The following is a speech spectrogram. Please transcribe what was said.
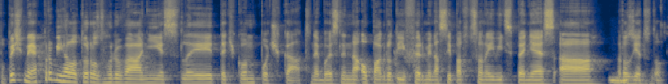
Popiš mi, jak probíhalo to rozhodování, jestli teďkon počkat, nebo jestli naopak do té firmy nasypat co nejvíc peněz a rozjet to.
